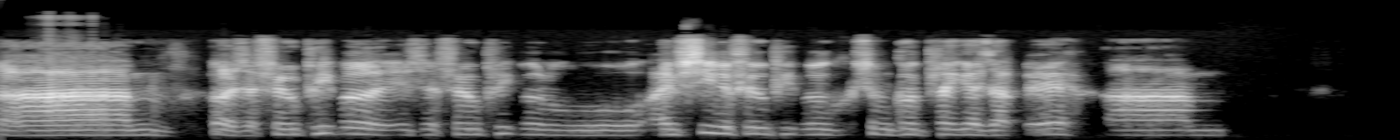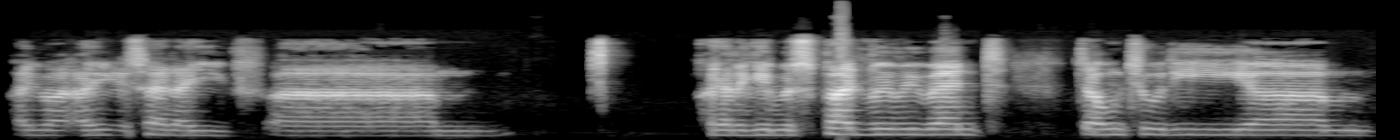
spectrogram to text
um, there's a few people. There's a few people who I've seen a few people, some good players up there. Um, I, I said I've um, I had a game with Spud when we went down to the um,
